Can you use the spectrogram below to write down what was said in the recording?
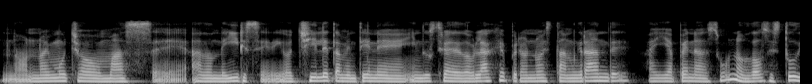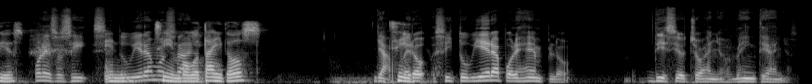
no, no hay mucho más eh, a dónde irse. Digo, Chile también tiene industria de doblaje, pero no es tan grande. Hay apenas uno o dos estudios. Por eso, si, si en, tuviéramos. sí, en Bogotá hay dos. Ya, Sí. pero si tuviera, por ejemplo, 18 años, 20 años,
